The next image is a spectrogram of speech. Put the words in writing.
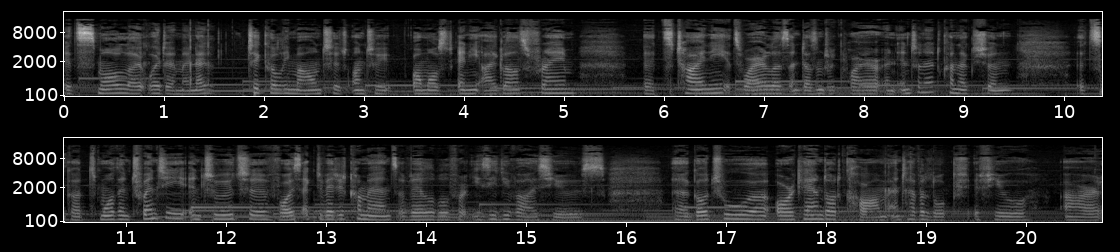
It's small, lightweight, and magnetically mounted onto almost any eyeglass frame. It's tiny, it's wireless, and doesn't require an internet connection. It's got more than 20 intuitive voice activated commands available for easy device use. Uh, go to uh, orcam.com and have a look if you are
